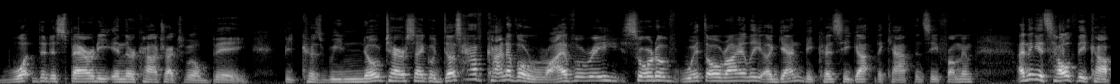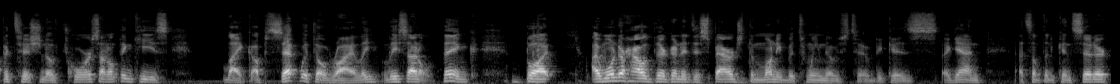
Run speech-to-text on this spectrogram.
what the disparity in their contracts will be because we know Tarasenko does have kind of a rivalry sort of with O'Reilly again because he got the captaincy from him. I think it's healthy competition, of course. I don't think he's like upset with O'Reilly. At least I don't think. But I wonder how they're going to disparage the money between those two because, again, that's something to consider.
